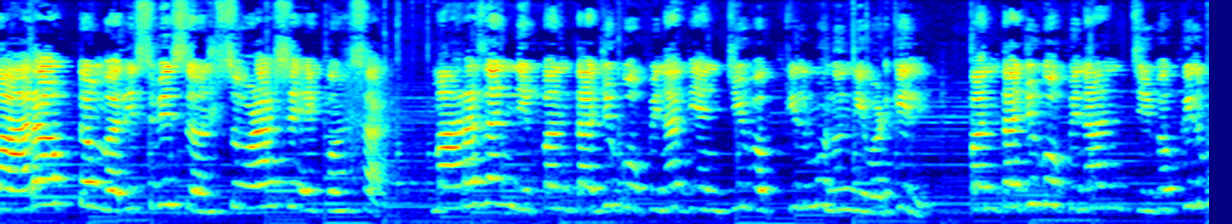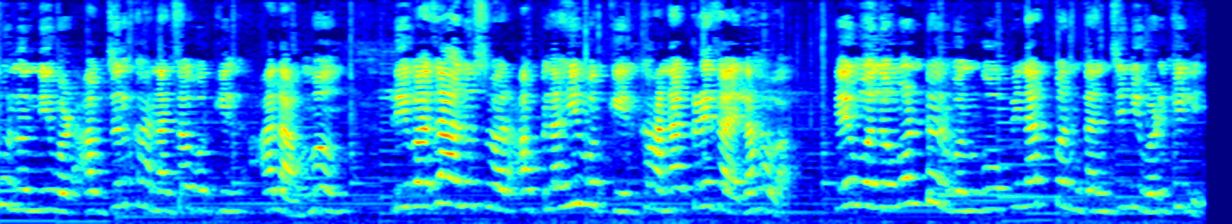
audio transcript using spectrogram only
बारा ऑक्टोबर इसवी सन सोळाशे एकोणसाठ महाराजांनी पंताजी गोपीनाथ यांची वकील म्हणून निवड केली. पंताजी गोपीनाथांची वकील म्हणून निवड अफजल खानाचा वकील आला. मग रिवाजानुसार आपलाही वकील खानाकडे जायला हवा. हे वनमन ठरवून गोपीनाथ पंतांची निवड केली.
